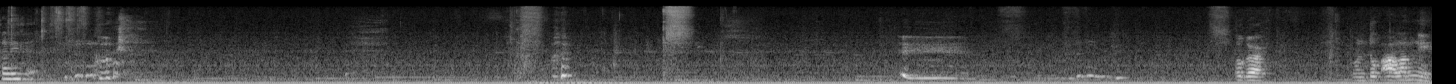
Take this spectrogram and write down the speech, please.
Kalian Oke. Untuk alam nih.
